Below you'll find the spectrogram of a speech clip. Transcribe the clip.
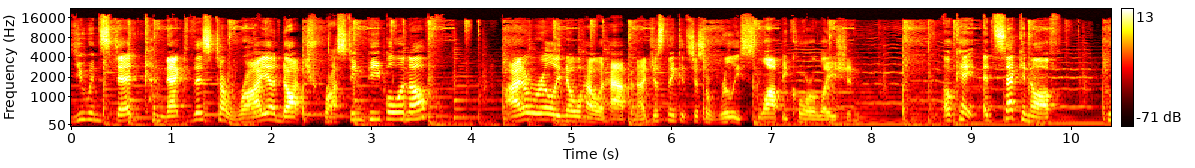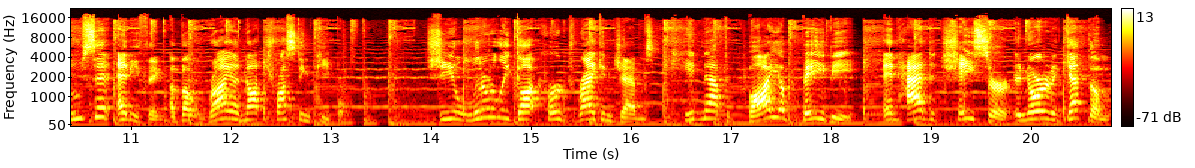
you instead connect this to Raya not trusting people enough? I don't really know how it happened, I just think it's just a really sloppy correlation. Okay, and second off, who said anything about Raya not trusting people? She literally got her dragon gems kidnapped by a baby and had to chase her in order to get them.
